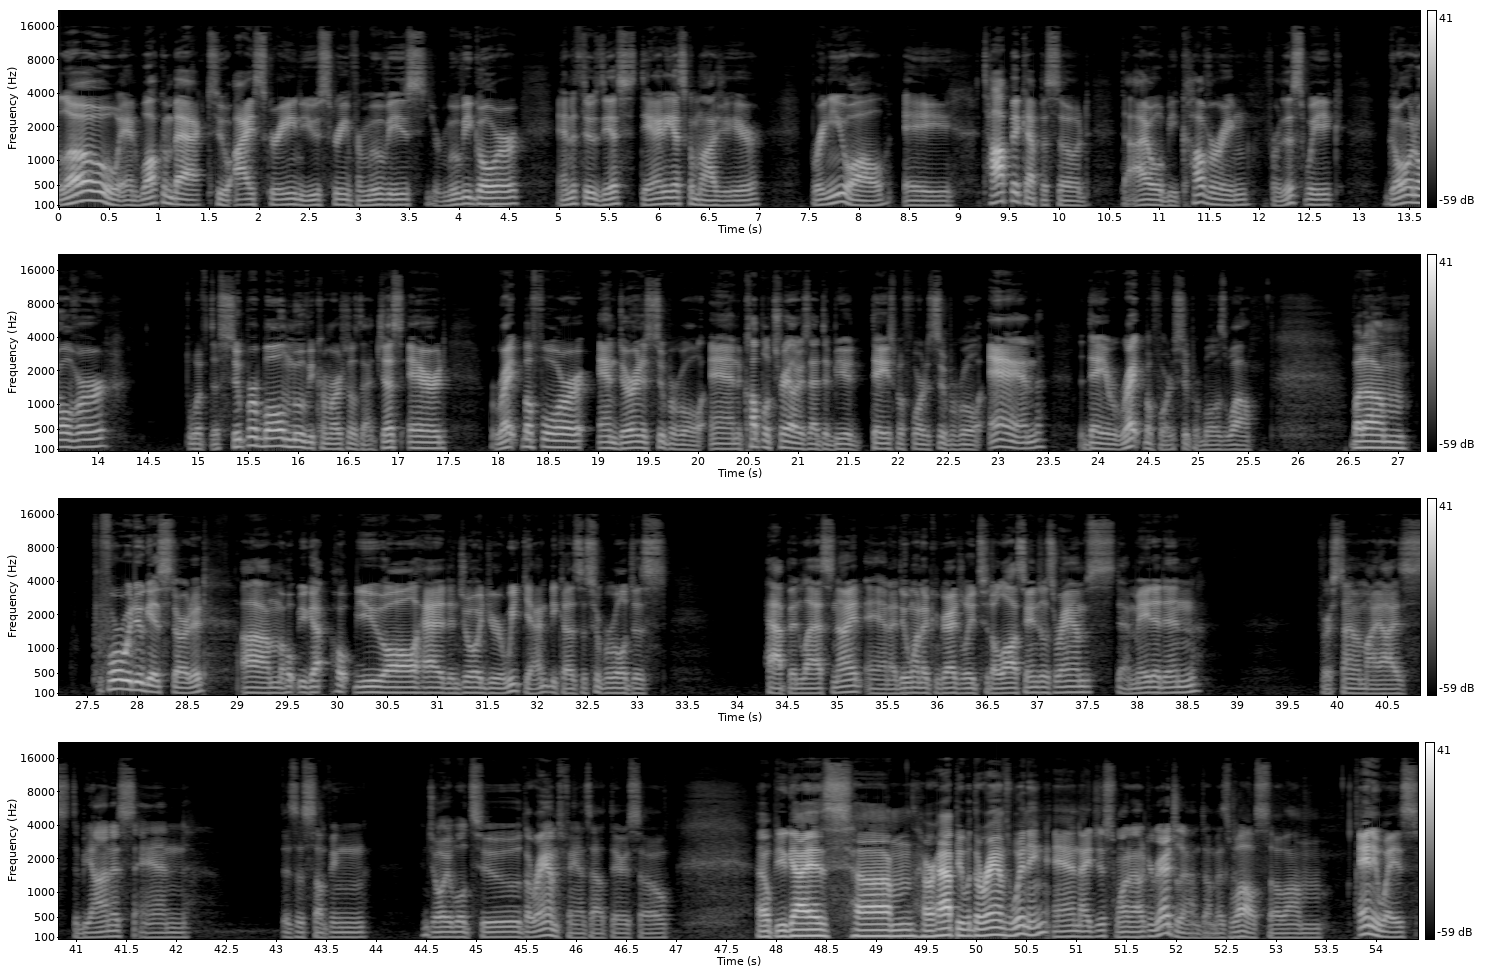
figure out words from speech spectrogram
Hello, and welcome back to iScreen, You Scream for Movies, your moviegoer and enthusiast, Danny Escamlaji here, bringing you all a topic episode that I will be covering for this week, going over with the Super Bowl movie commercials that just aired right before and during the Super Bowl, and a couple trailers that debuted days before the Super Bowl and the day right before the Super Bowl as well. But um, before we do get started, um, I hope you got hope you all had enjoyed your weekend because the Super Bowl just happened last night, and I do want to congratulate to the Los Angeles Rams that made it in. First time in my eyes, to be honest, and this is something enjoyable to the Rams fans out there. So I hope you guys um, are happy with the Rams winning, and I just want to congratulate on them as well. So, um, anyways,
